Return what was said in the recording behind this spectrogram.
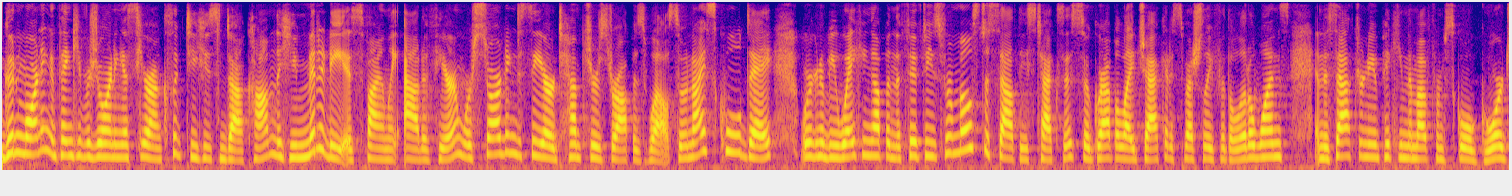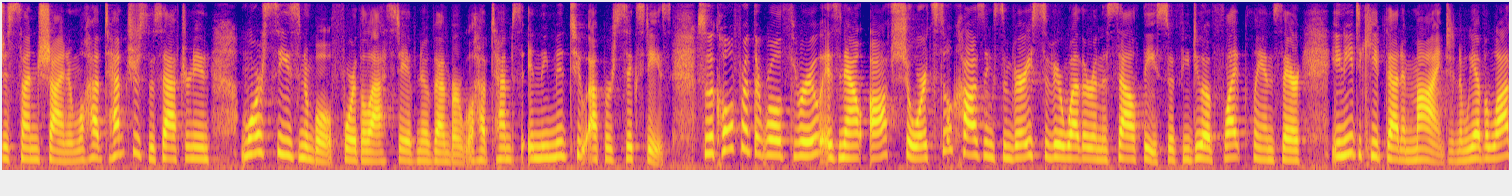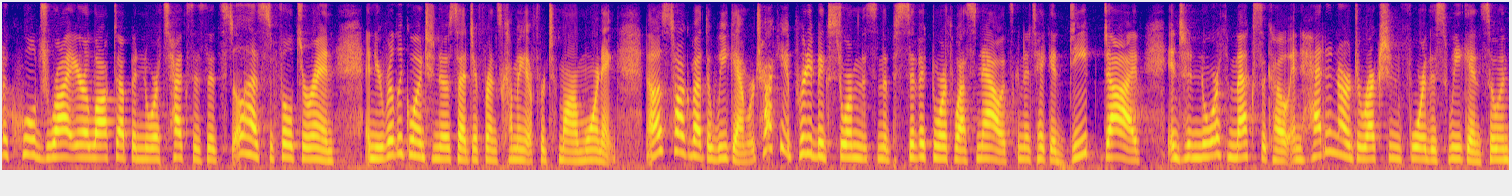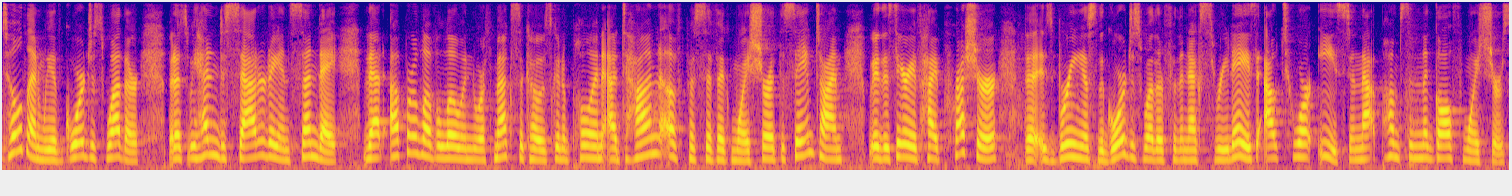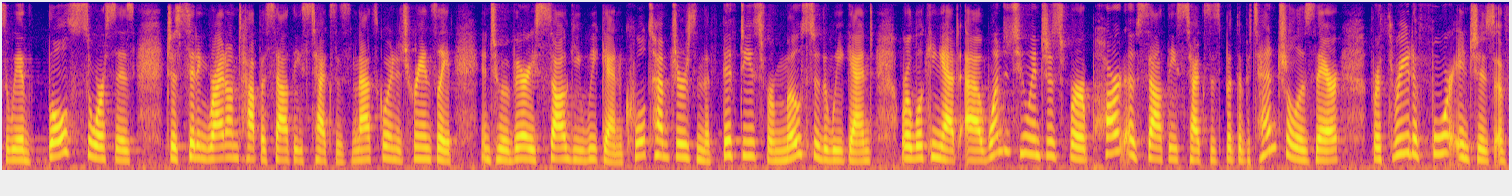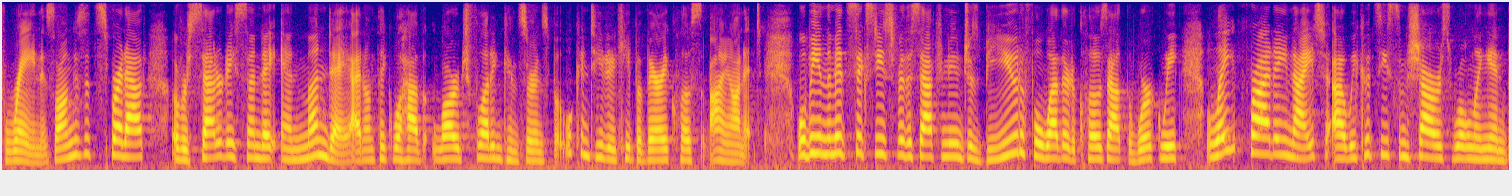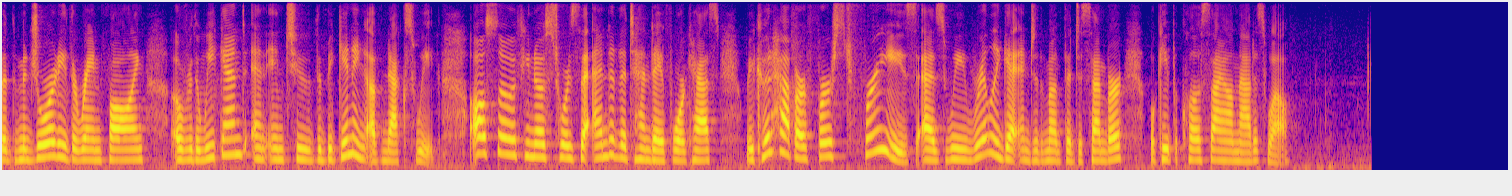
Good morning and thank you for joining us here on click2houston.com. The humidity is finally out of here and we're starting to see our temperatures drop as well. So a nice cool day. We're going to be waking up in the 50s for most of southeast Texas. So grab a light jacket, especially for the little ones. And this afternoon, picking them up from school, gorgeous sunshine. And we'll have temperatures this afternoon more seasonable for the last day of November. We'll have temps in the mid to upper 60s. So the cold front that rolled through is now offshore. It's still causing some very severe weather in the southeast. So if you do have flight plans there, you need to keep that in mind. And we have have a lot of cool, dry air locked up in North Texas that still has to filter in, and you're really going to notice that difference coming up for tomorrow morning. Now let's talk about the weekend. We're tracking a pretty big storm that's in the Pacific Northwest now. It's going to take a deep dive into North Mexico and head in our direction for this weekend. So until then, we have gorgeous weather, but as we head into Saturday and Sunday, that upper level low in North Mexico is going to pull in a ton of Pacific moisture. At the same time, we have this area of high pressure that is bringing us the gorgeous weather for the next three days out to our east, and that pumps in the Gulf Gulf moisture. So we have both sources just sitting right on top of southeast Texas, and that's going to translate into a very soggy weekend. Cool temperatures in the 50s for most of the weekend. We're looking at uh, one to two inches for part of southeast Texas, but the potential is there for three to four inches of rain as long as it's spread out over Saturday, Sunday, and Monday. I don't think we'll have large flooding concerns, but we'll continue to keep a very close eye on it. We'll be in the mid 60s for this afternoon. Just beautiful weather to close out the work week. Late Friday night, uh, we could see some showers showers rolling in, but the majority of the rain falling over the weekend and into the beginning of next week. Also, if you notice towards the end of the 10 day forecast, we could have our first freeze as we really get into the month of December. We'll keep a close eye on that as well.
